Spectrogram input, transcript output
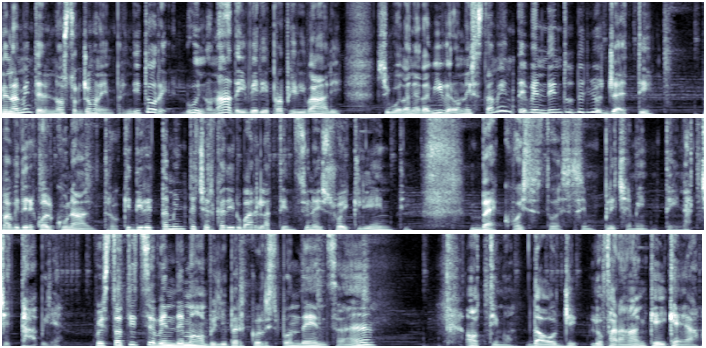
Nella mente del nostro giovane imprenditore, lui non ha dei veri e propri rivali, si guadagna da vivere onestamente vendendo degli oggetti. Ma vedere qualcun altro che direttamente cerca di rubare l'attenzione ai suoi clienti, beh, questo è semplicemente inaccettabile. Questo tizio vende mobili per corrispondenza, eh? Ottimo, da oggi lo farà anche Ikea.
